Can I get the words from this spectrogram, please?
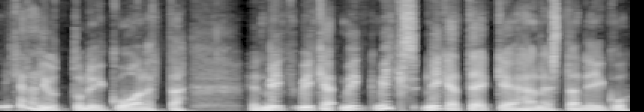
mikä tämä juttu niin kuin on, että, että mikä, mikä, mikä, mikä tekee hänestä niin kuin,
